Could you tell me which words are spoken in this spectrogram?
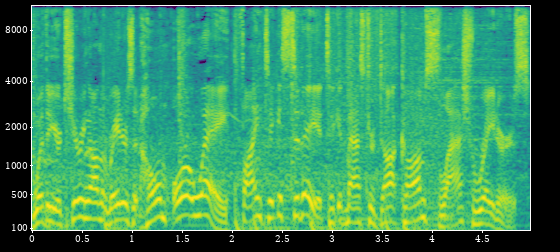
Whether you're cheering on the Raiders at home or away, find tickets today at Ticketmaster.com/Raiders.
